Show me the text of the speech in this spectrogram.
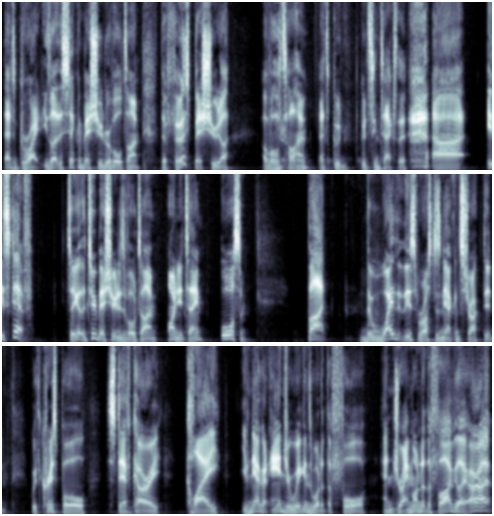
that's great. He's like the second best shooter of all time. The first best shooter of all time, that's good, good syntax there, uh, is Steph. So you got the two best shooters of all time on your team. Awesome. But the way that this roster is now constructed with Chris Paul, Steph Curry, Klay, you've now got Andrew Wiggins, what, at the four, and Draymond at the five. You're like, all right,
